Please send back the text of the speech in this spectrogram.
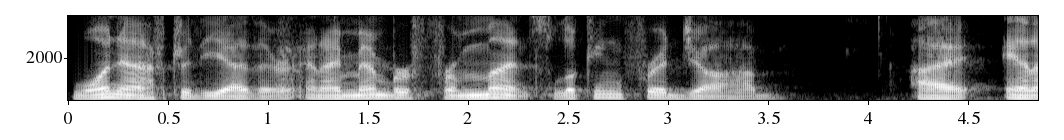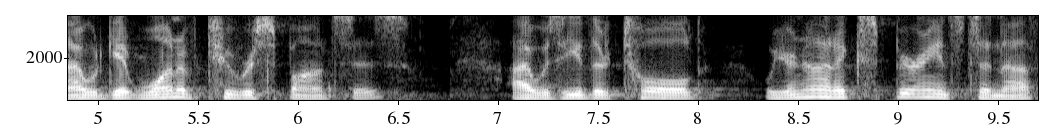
one after the other. And I remember for months looking for a job, I, and I would get one of two responses. I was either told, well, you're not experienced enough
